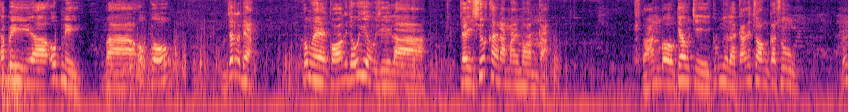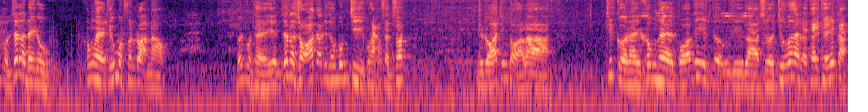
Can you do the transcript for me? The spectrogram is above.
tắp bi à, ốp nỉ và ốp gỗ rất là đẹp. Không hề có cái dấu hiệu gì là chảy xước hay là mài mòn cả. Toàn bộ keo chỉ cũng như là các cái tròn cao su vẫn còn rất là đầy đủ. Không hề thiếu một phân đoạn nào. Vẫn còn thể hiện rất là rõ các cái dấu bấm chì của hãng sản xuất. Điều đó chứng tỏ là chiếc cửa này không hề có cái hiện tượng gì là sửa chữa hay là thay thế cả.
